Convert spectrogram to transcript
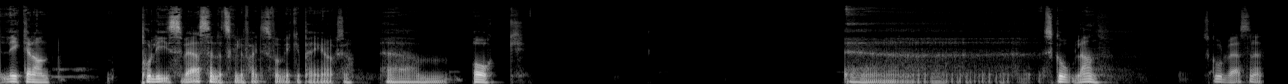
likadant polisväsendet skulle faktiskt få mycket pengar också. Ehm, och eh, skolan. Skolväsendet.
